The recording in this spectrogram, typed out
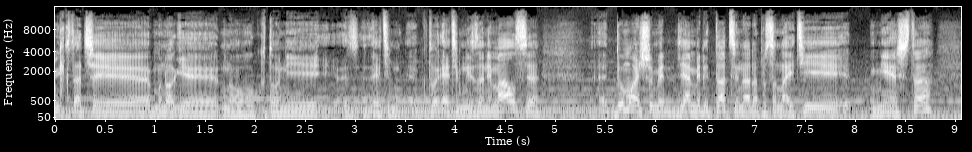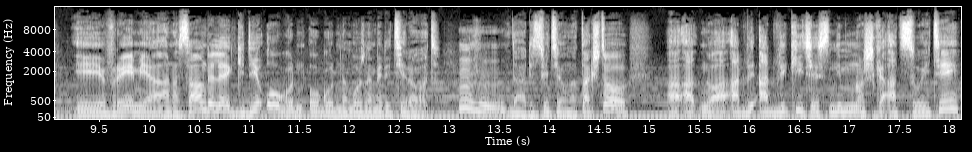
И, Кстати, многие, ну, кто, не, этим, кто этим не занимался, думают, что для медитации надо просто найти место и время, а на самом деле где угодно, угодно можно медитировать. Да, действительно. Так что а, а, ну, отвл- отвлекитесь немножко от суеты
